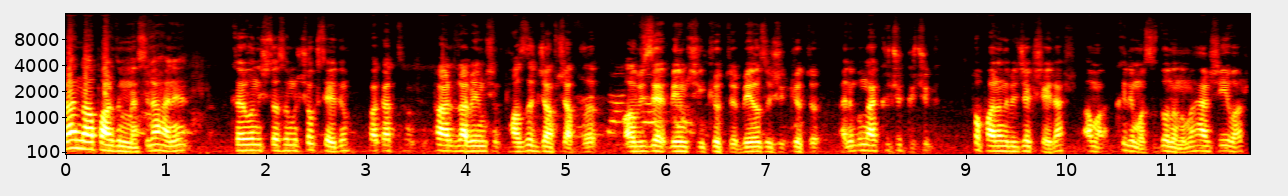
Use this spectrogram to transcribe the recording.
Ben ne yapardım mesela hani karavan iç tasarımını çok sevdim. Fakat perdeler benim için fazla cafcaflı. Avize benim için kötü. Beyaz ışık kötü. Hani bunlar küçük küçük toparlanabilecek şeyler. Ama kliması, donanımı her şeyi var.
